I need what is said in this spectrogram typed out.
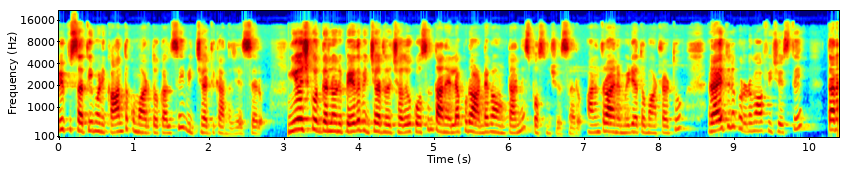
విప్ సతీమణి కాంతకుమార్తో కలిసి విద్యార్థికి అందజేశారు. నియోజకవర్గంలోని పేద విద్యార్థుల చదువు కోసం తాను ఎల్లప్పుడూ అండగా ఉంటానని స్పష్టం చేశారు. అనంతరం ఆయన మీడియాతో మాట్లాడుతూ రైతులకు రుణమాఫీ చేస్తే తన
